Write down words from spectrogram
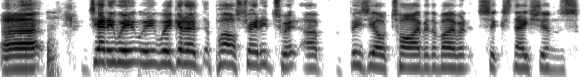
Uh, Jenny, we, we, we're going to pass straight into it. Uh, busy old time at the moment. Six Nations.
